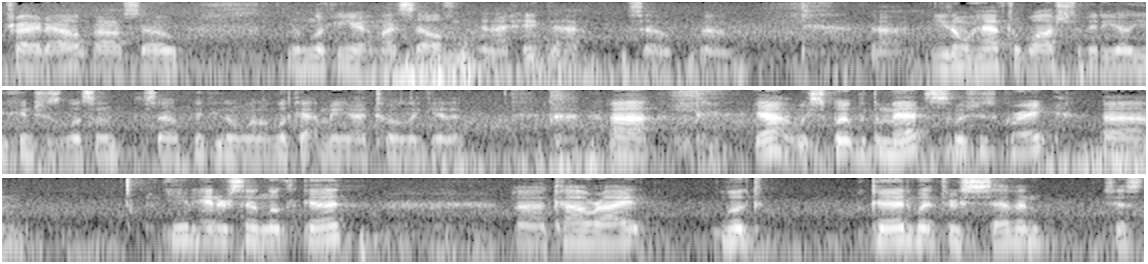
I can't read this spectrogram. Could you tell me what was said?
try it out. Also, I'm looking at myself and I hate that. So um, uh, you don't have to watch the video. You can just listen. So if you don't want to look at me, I totally get it. uh, yeah, we split with the Mets, which is great. Um, Ian Anderson looked good. Uh, Kyle Wright looked good. Went through seven just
